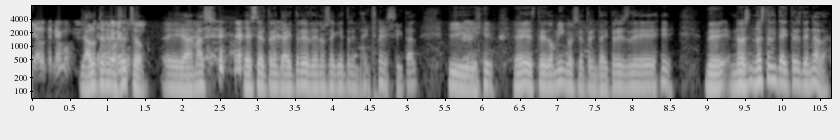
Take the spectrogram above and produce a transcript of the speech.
ya lo tenemos. Ya lo, tenemos, hecho. Eh, además, es el 33 de no sé qué 33 y tal. Y eh, este domingo es el 33 de. de no, es, no es 33 de nada.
